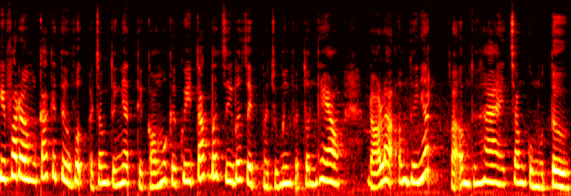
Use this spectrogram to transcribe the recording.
khi phát âm, các cái từ vựng ở trong tiếng Nhật thì có một cái quy tắc bất di bất dịch mà chúng mình phải tuân theo. Đó là âm thứ nhất và âm thứ hai trong cùng một từ.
